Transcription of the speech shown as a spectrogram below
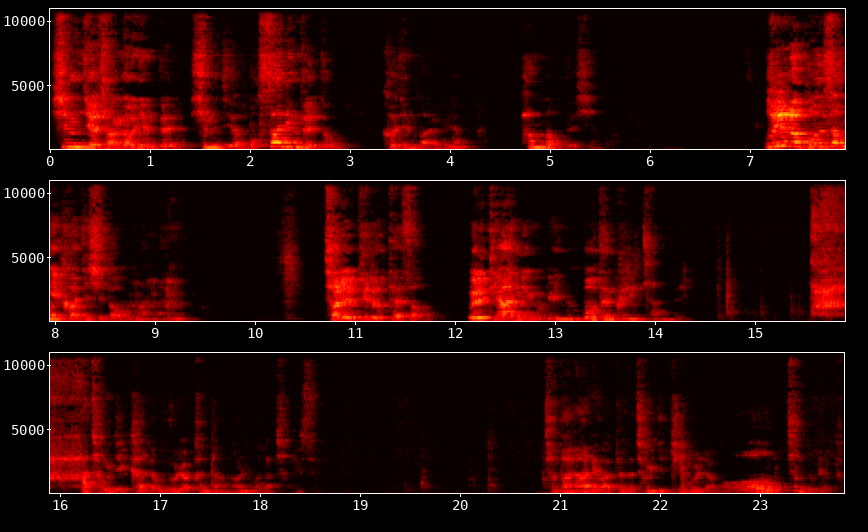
심지어 장로님들, 심지어 목사님들도 거짓말을 그냥 밥 먹듯이 하고 우리는 본성이 거짓이 너무 많아요. 저를 비롯해서 우리 대한민국에 있는 모든 크리스찬들이 다 정직하려고 노력한다면 얼마나 좋겠어요. 저도 하나님 앞에서 정직해 보려고 엄청 노력합니다.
